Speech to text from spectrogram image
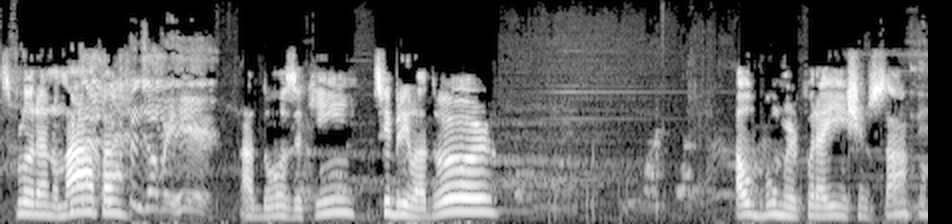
Explorando o mapa. A 12 aqui. Desfibrilador. Olha o Boomer por aí enchendo o saco.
